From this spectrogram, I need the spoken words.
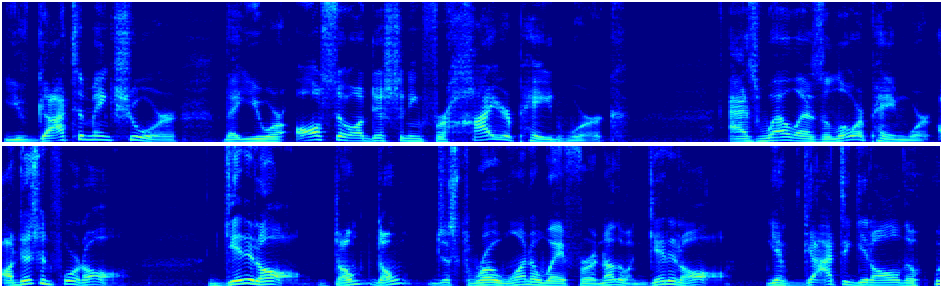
You've got to make sure that you are also auditioning for higher paid work as well as a lower paying work. Audition for it all. Get it all. Don't don't just throw one away for another one. Get it all. You've got to get all the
